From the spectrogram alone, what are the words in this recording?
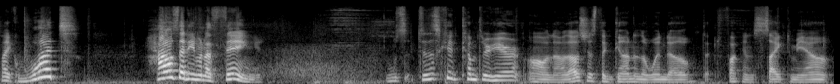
Like, what? How's that even a thing? Was, did this kid come through here? Oh no, that was just the gun in the window that fucking psyched me out.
